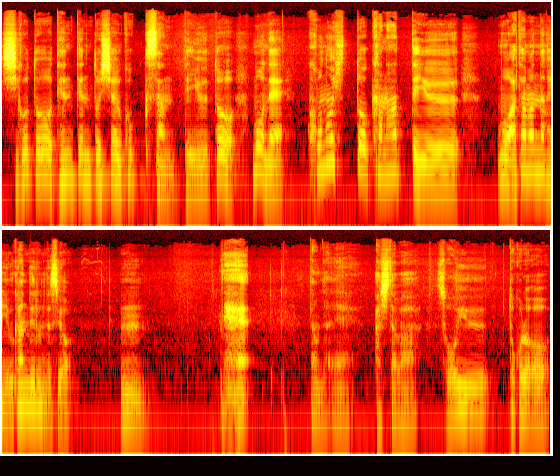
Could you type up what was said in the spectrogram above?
仕事を転々としちゃうコックさんっていうともうねこの人かなっていうもう頭の中に浮かんでるんですよ。うん。ねなのでね明日はそういうところを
